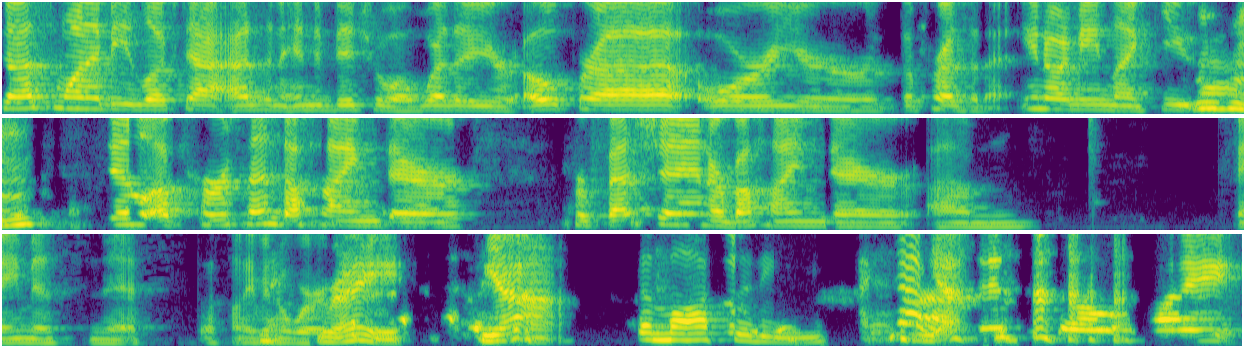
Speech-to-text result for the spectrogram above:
just want to be looked at as an individual, whether you're Oprah or you're the president. You know what I mean? Like you Mhm. still a person behind their profession or behind their um, famousness. That's not even a word. Right. Yeah. Demosity. Yeah. Yeah. So I,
